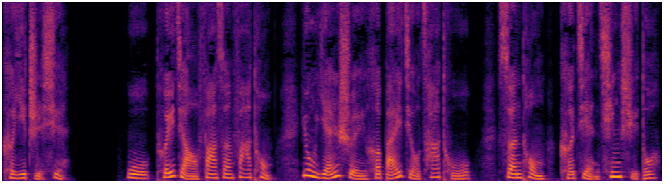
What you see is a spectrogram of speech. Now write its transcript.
可以止血。五腿脚发酸发痛，用盐水和白酒擦涂，酸痛可减轻许多。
